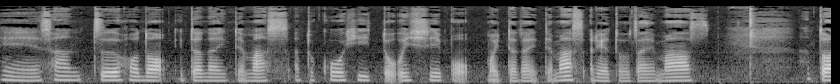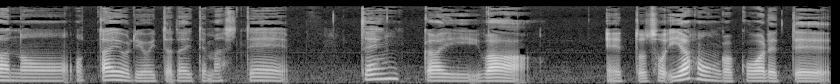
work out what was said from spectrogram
えー、3通ほどいただいてます。あと、コーヒーと美味しい棒もいただいてます。ありがとうございます。あと、あの、お便りをいただいてまして、前回は、えっ、と、そう、イヤホンが壊れて、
